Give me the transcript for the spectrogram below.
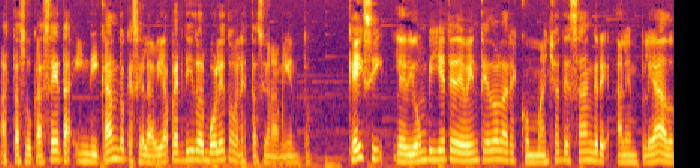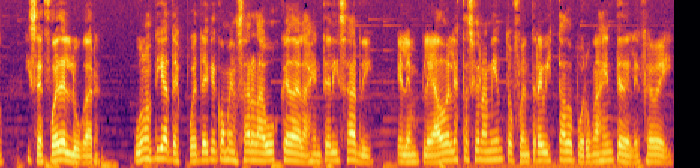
hasta su caseta indicando que se le había perdido el boleto del estacionamiento. Casey le dio un billete de 20 dólares con manchas de sangre al empleado y se fue del lugar. Unos días después de que comenzara la búsqueda del agente Lizardi, el empleado del estacionamiento fue entrevistado por un agente del FBI.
